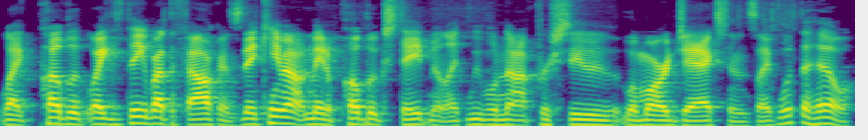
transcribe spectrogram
like public like think about the Falcons. They came out and made a public statement like we will not pursue Lamar Jackson. It's like what the hell?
